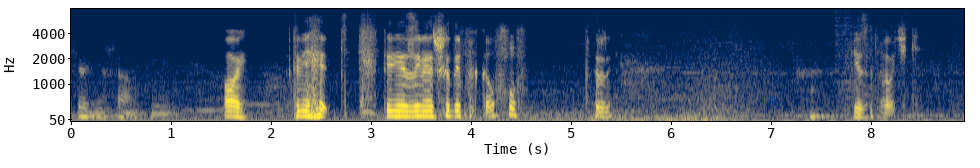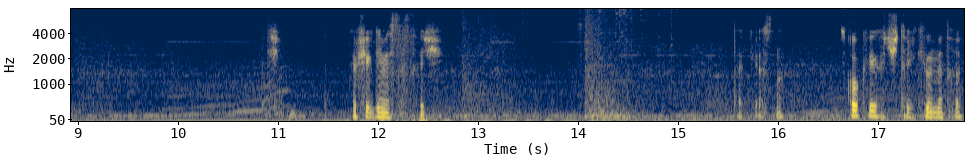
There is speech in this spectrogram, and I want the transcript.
Еще один шанс есть. Ой, ты мне, ты мне замен шуды проколол. Тоже. Без заправочки. Вообще где место встречи? Так, ясно. Сколько ехать? 4 километра.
